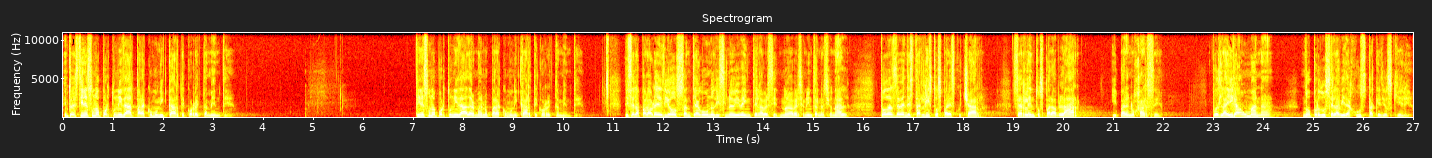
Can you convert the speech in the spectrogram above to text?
Entonces tienes una oportunidad para comunicarte correctamente. Tienes una oportunidad, hermano, para comunicarte correctamente. Dice la palabra de Dios, Santiago 1, 19 y 20, en la nueva versión internacional. Todas deben de estar listos para escuchar, ser lentos para hablar y para enojarse. Pues la ira humana no produce la vida justa que Dios quiere.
